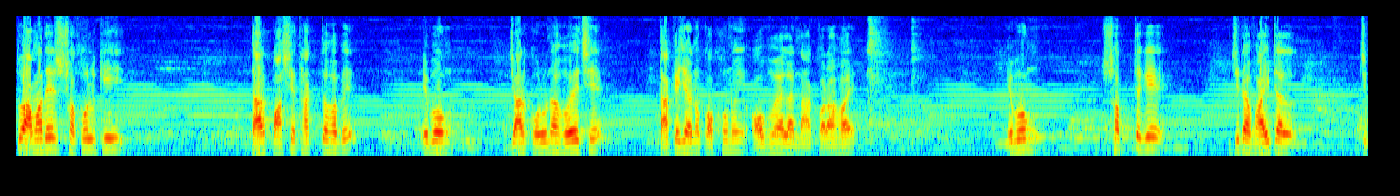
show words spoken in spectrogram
তো আমাদের সকলকেই তার পাশে থাকতে হবে এবং যার করোনা হয়েছে, তাকে যেন কখনোই অবহেলা না করা হয়। এবং সব থেকে যেটা ভাইটাল যে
